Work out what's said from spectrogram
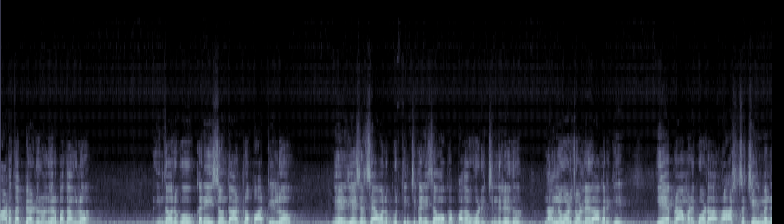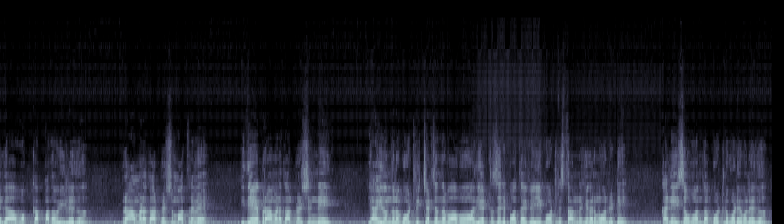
మాట తప్పాడు రెండు వేల పద్నాలుగులో. ఇంతవరకు కనీసం దాంట్లో పార్టీలో నేను చేసిన సేవలకు గుర్తించి కనీసం ఒక పదవి కూడా ఇచ్చింది లేదు. నన్ను కూడా చూడలేదు ఆఖరికి. ఏ బ్రాహ్మణికి కూడా రాష్ట్ర చైర్మన్గా ఒక్క పదవి లేదు. బ్రాహ్మణ కార్పొరేషన్ మాత్రమే. ఇదే బ్రాహ్మణ కార్పొరేషన్ని ఐదు వందల కోట్లు ఇచ్చాడు చంద్రబాబు. అది ఎట్ట సరిపోతాయి? వెయ్యి కోట్లు ఇస్తానన్న జగన్మోహన్ రెడ్డి. కనీసం వంద కోట్లు కూడా ఇవ్వలేదు.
